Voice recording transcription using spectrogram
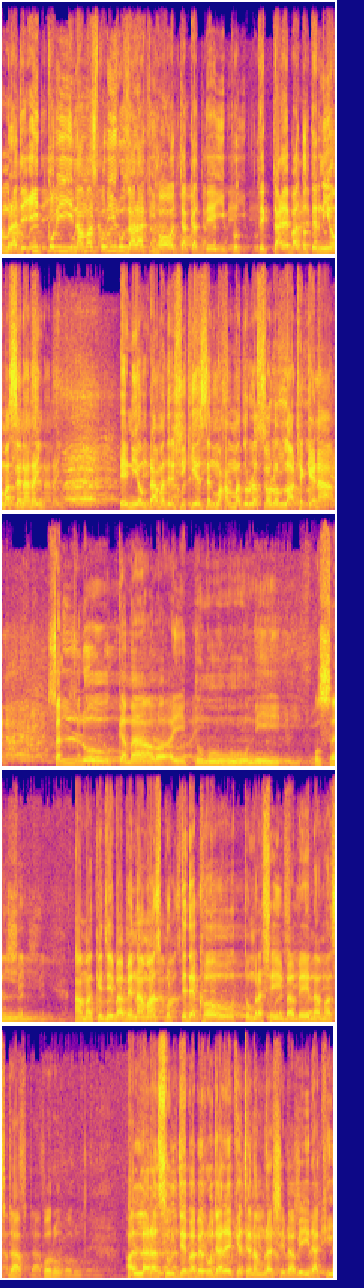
আমরা যে ঈদ করি, নামাজ পড়ি, রোজা রাখি, হজ জাকাত দেই, প্রত্যেকটা ইবাদতের নিয়ম আছে না নাই? এই নিয়মটা আমাদের শিখিয়েছেন মোহাম্মদুর রাসূলুল্লাহ, ঠিক না সাল্লু কামা রাআইতুমুনি উসাল্লি। আমাকে যেভাবে নামাজ পড়তে দেখো, তোমরা সেইভাবে নামাজটা পড়ো। আল্লাহ রাসূল যেভাবে রোজা রেখেছেন, আমরা সেভাবেই রাখি।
